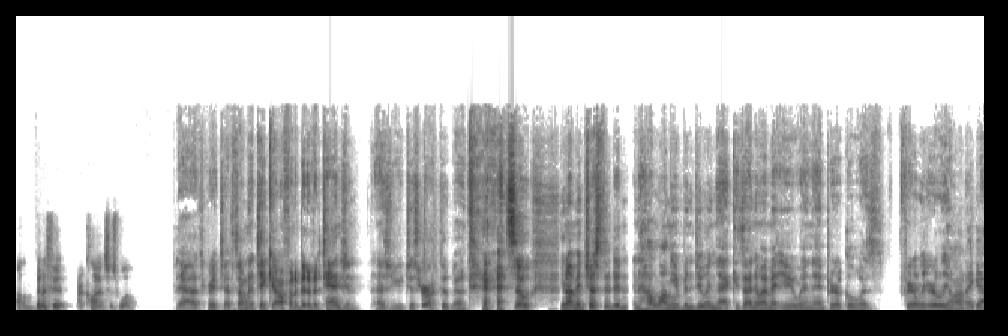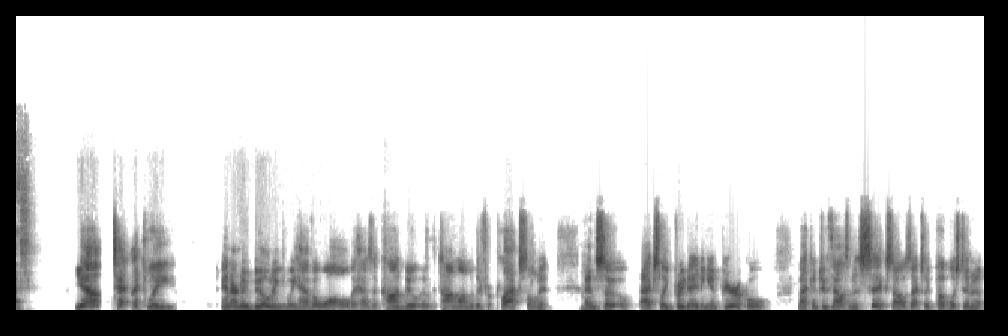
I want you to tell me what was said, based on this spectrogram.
um, benefit our clients as well. Yeah, that's great, Jeff. So I'm going to take you off on a bit of a tangent, as you just sure. talked about. so, you know, I'm interested in, in how long you've been doing that because I know I met you when Ampirical was fairly early on, I guess. Yeah, technically, in our new building, we have a wall that has a conduit with a timeline with different plaques on it. Mm-hmm. And so, actually, predating Ampirical, back in 2006, I was actually published in a,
